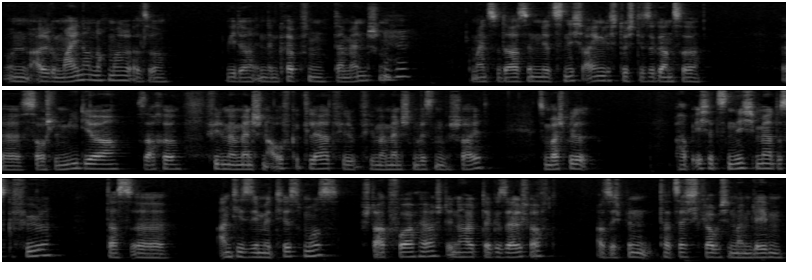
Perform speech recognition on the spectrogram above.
Und allgemeiner nochmal, also wieder in den Köpfen der Menschen. Mhm. Meinst du, da sind jetzt nicht eigentlich durch diese ganze äh, Social Media Sache viel mehr Menschen aufgeklärt, viel, viel mehr Menschen wissen Bescheid? Zum Beispiel habe ich jetzt nicht mehr das Gefühl, dass äh, Antisemitismus stark vorherrscht innerhalb der Gesellschaft. Also ich bin tatsächlich, glaube ich, in meinem Leben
